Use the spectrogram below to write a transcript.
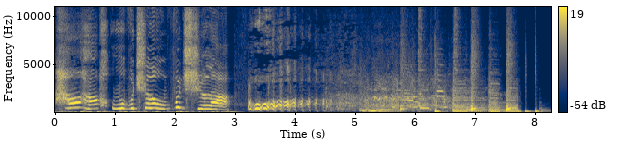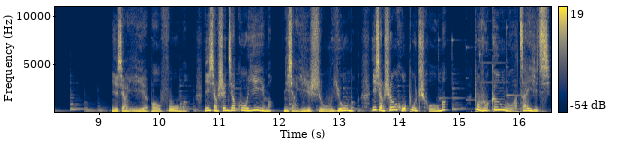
好好，我不吃了，我不吃了。你想一夜暴富吗？你想身家过亿吗？你想衣食无忧吗？你想生活不愁吗？不如跟我在一起，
